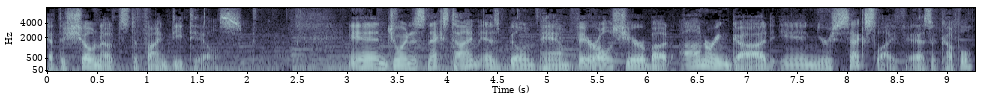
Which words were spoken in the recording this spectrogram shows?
at the show notes to find details. And join us next time as Bill and Pam Farrell share about honoring God in your sex life as a couple.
